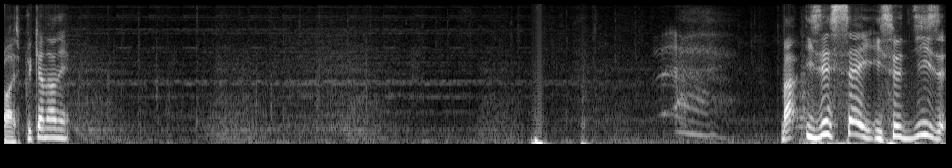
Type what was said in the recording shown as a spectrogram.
Il en reste plus qu'un dernier. Bah, ils essayent, ils se disent...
